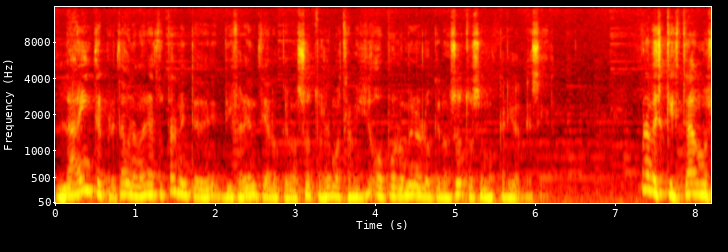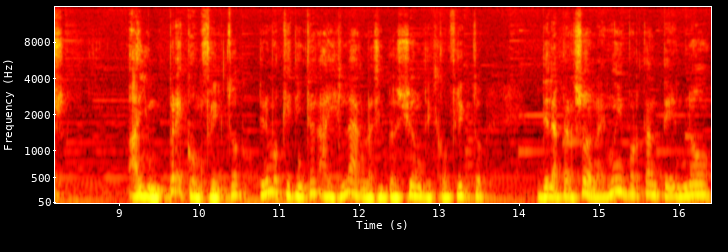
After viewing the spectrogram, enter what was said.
la ha interpretado de una manera totalmente diferente a lo que nosotros hemos transmitido o por lo menos lo que nosotros hemos querido decir. Una vez que estamos, hay un preconflicto, tenemos que intentar aislar la situación del conflicto de la persona. Es muy importante no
